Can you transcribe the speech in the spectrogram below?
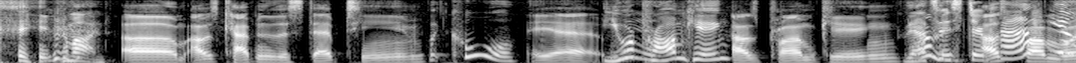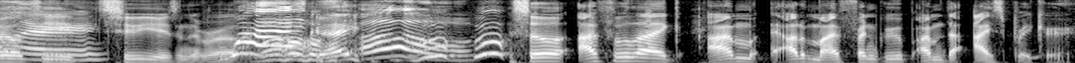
right. Come on. Um, I was captain of the step team. But cool. Yeah, You were prom king. I was prom king. That's oh, Mr. I was prom Popular. royalty two years in a row. What? Okay. Oh. So I feel like I'm out of my friend group. I'm the icebreaker.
